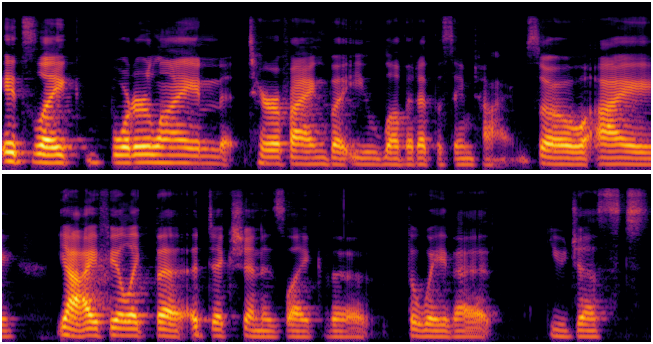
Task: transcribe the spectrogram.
It's, like, borderline terrifying, but you love it at the same time. So I yeah, I feel like the addiction is, like, the the way that you just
